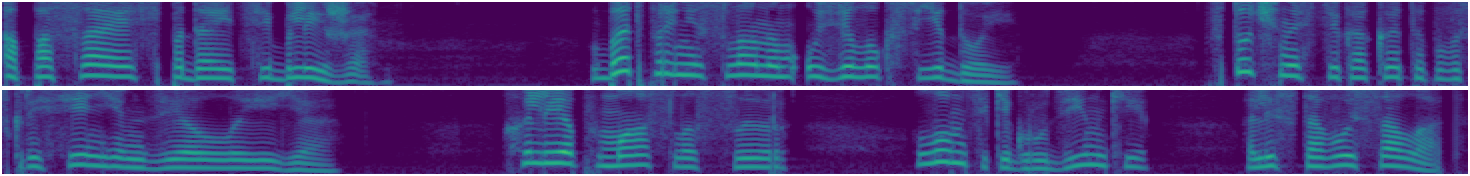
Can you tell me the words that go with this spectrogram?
опасаясь подойти ближе. Бет принесла нам узелок с едой. В точности, как это по воскресеньям делала и я. Хлеб, масло, сыр, ломтики грудинки, листовой салат.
